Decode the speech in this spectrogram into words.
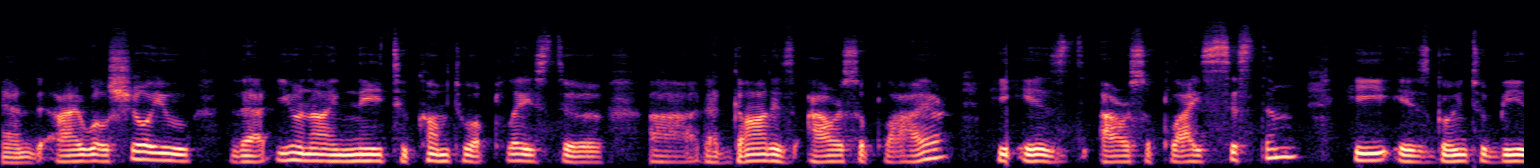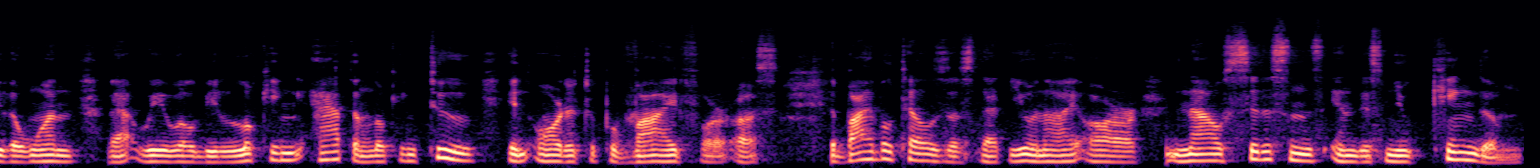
and I will show you that you and I need to come to a place to uh, that God is our supplier. He is our supply system. He is going to be the one that we will be looking at and looking to in order to provide for us. The Bible tells us that you and I are now citizens in this new kingdom.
